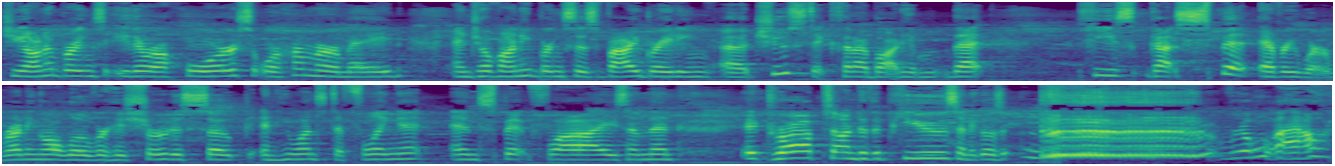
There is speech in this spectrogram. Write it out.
Gianna brings either a horse or her mermaid. And Giovanni brings this vibrating uh, chew stick that I bought him that he's got spit everywhere, running all over. His shirt is soaked and he wants to fling it and spit flies. And then it drops onto the pews and it goes real loud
